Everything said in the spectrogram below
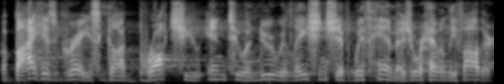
But by His grace, God brought you into a new relationship with Him as your Heavenly Father.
